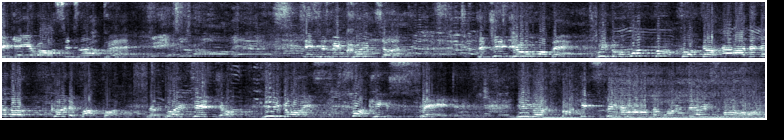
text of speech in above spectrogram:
you, get your ass into that pit. This has been Crimson. The ginger orbit. We've got one fat fuck done and another kind of fat fuck. They're both ginger. You guys fucking spin. You guys fucking spin around them like no tomorrow.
